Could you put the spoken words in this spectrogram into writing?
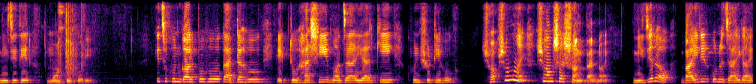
নিজেদের মতো করে। কিছুক্ষণ গল্প হোক, আড্ডা হোক, একটু হাসি, মজা, ইয়ার্কি, খুনসুটি হোক, সব সময় সংসার সন্তান নয়। নিজেরাও বাইরের কোনো জায়গায়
